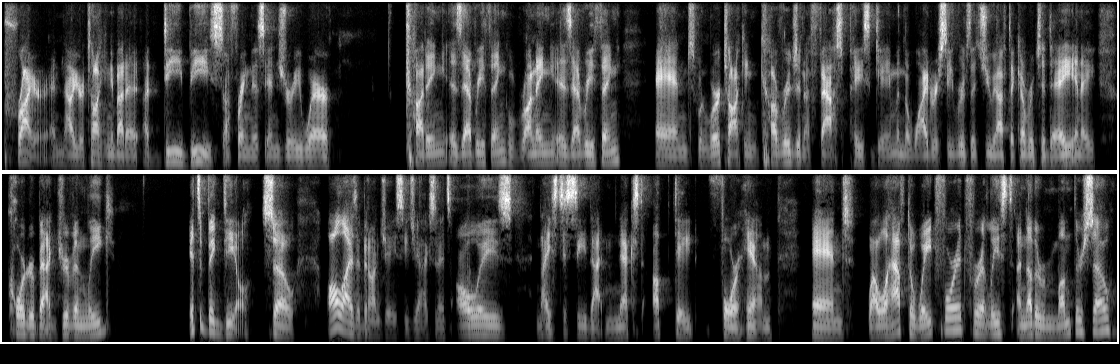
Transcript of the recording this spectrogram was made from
prior. And now you're talking about a, a DB suffering this injury where – cutting is everything, running is everything. And when we're talking coverage in a fast paced game and the wide receivers that you have to cover today in a quarterback driven league, it's a big deal. So all eyes have been on JC Jackson. It's always nice to see that next update for him. And while we'll have to wait for it for at least another month or so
